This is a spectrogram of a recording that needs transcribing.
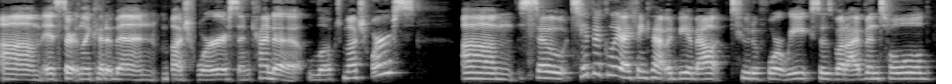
Um, it certainly could have been much worse, and kind of looked much worse. Um, so typically, I think that would be about two to four weeks, is what I've been told.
